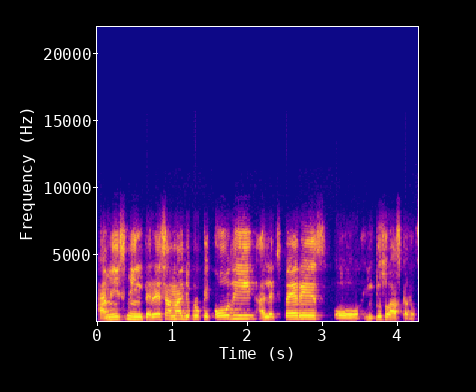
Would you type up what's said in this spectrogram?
a mí me interesa más, yo creo que Cody, Alex Pérez o incluso Askarov.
